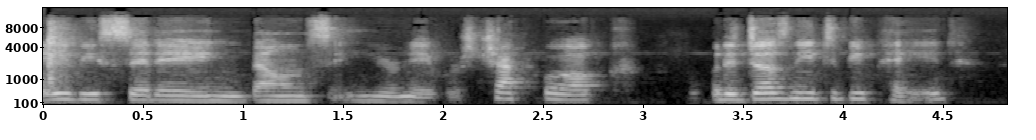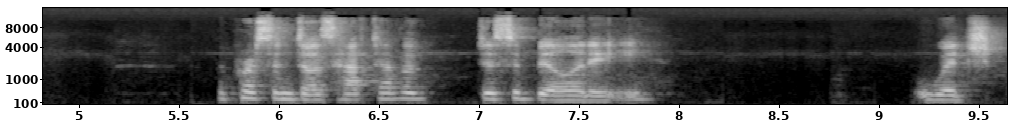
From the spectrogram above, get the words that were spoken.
babysitting, balancing your neighbor's checkbook, but it does need to be paid. The person does have to have a disability, which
